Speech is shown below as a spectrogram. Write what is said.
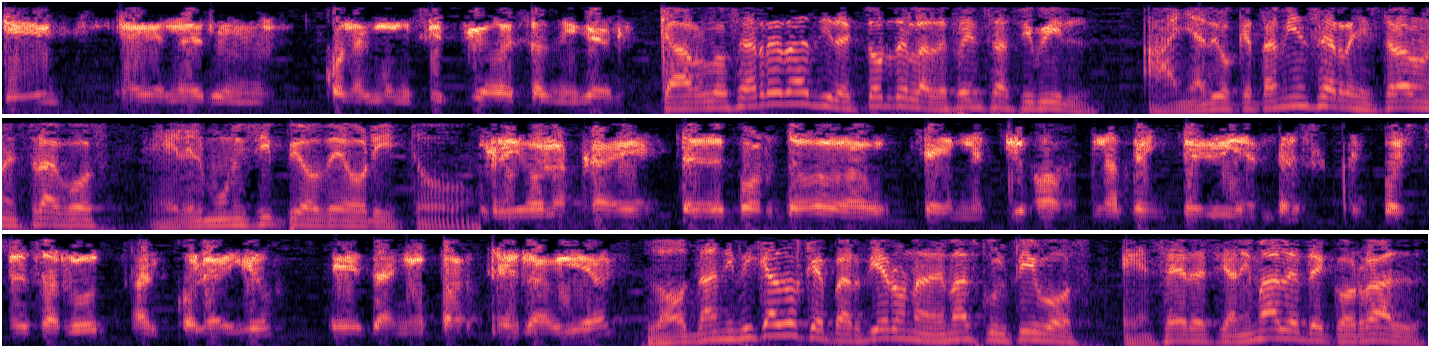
y en el con el municipio de San Miguel. Carlos Herrera, director de la Defensa Civil, añadió que también se registraron estragos en el municipio de Orito. Río La Cae se desbordó, se metió a unas 20 viviendas, al puesto de salud, al colegio, eh, dañó parte de la vía. Los damnificados que perdieron además cultivos en seres y animales de corral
